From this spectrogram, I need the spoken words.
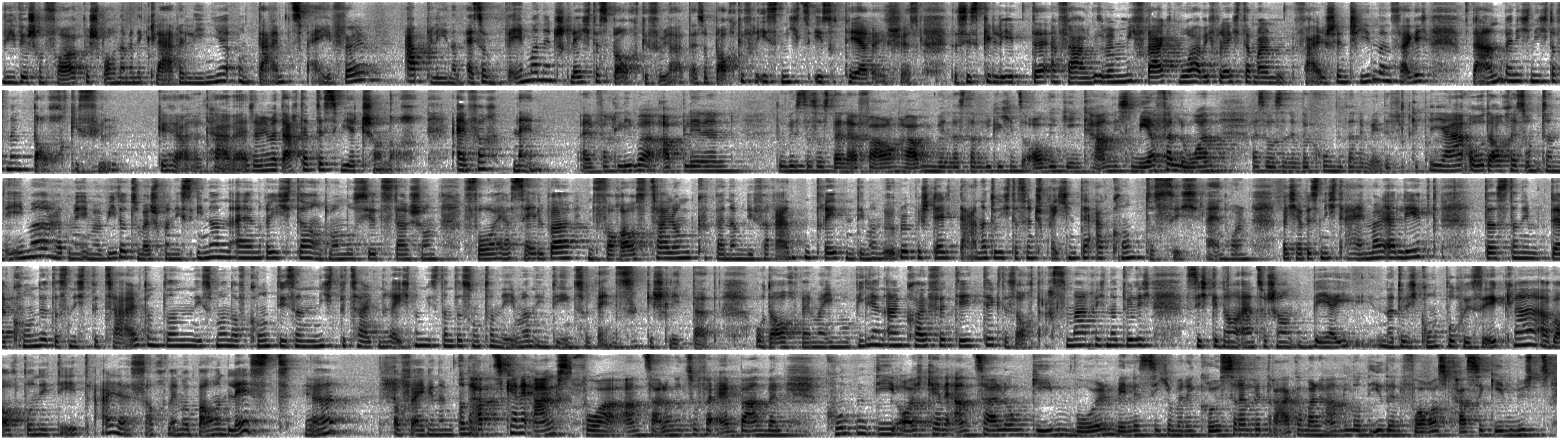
wie wir schon vorher besprochen haben, eine klare Linie und da im Zweifel ablehnen. Also wenn man ein schlechtes Bauchgefühl hat, also Bauchgefühl ist nichts Esoterisches, das ist gelebte Erfahrung. Also wenn man mich fragt, wo habe ich vielleicht einmal falsch entschieden, dann sage ich, dann, wenn ich nicht auf mein Bauchgefühl gehört habe. Also wenn ich mir gedacht habe, das wird schon noch. Einfach nein. Einfach lieber ablehnen, du wirst das aus deiner Erfahrung haben, wenn das dann wirklich ins Auge gehen kann, ist mehr verloren, als was einem der Kunde dann im Endeffekt gebracht Ja, oder auch als Unternehmer hat man immer wieder, zum Beispiel man ist Inneneinrichter und man muss jetzt da schon vorher selber in Vorauszahlung bei einem Lieferanten treten, dem man Möbel bestellt, da natürlich das entsprechende Akonto sich einholen. Weil ich habe es nicht einmal erlebt, dass dann der Kunde das nicht bezahlt und dann ist man aufgrund dieser nicht bezahlten Rechnung ist dann das Unternehmen in die Insolvenz mhm. geschlittert. Oder auch wenn man Immobilienankäufe tätigt, also auch das mache ich natürlich, sich genau anzuschauen, wer natürlich Grundbuch ist eh klar, aber auch Bonität, alles, auch wenn man bauen lässt, ja auf eigenem Grund. Und habt keine Angst vor Anzahlungen zu vereinbaren, weil Kunden, die euch keine Anzahlung geben wollen, wenn es sich um einen größeren Betrag einmal handelt und ihr den Vorauskasse gehen müsst,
